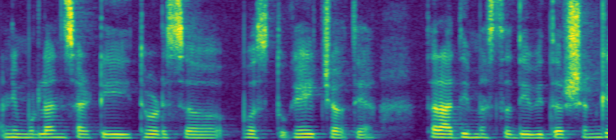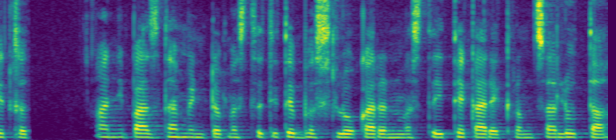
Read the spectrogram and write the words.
आणि मुलांसाठी थोडंसं वस्तू घ्यायच्या होत्या. तर आधी मस्त देवी दर्शन घेतलं आणि पाच दहा मिनटं मस्त तिथे बसलो कारण मस्त इथे कार्यक्रम चालू होता.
